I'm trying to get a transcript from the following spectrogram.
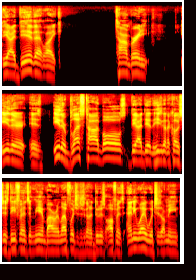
the idea that like Tom Brady either is either bless Todd Bowles, the idea that he's going to coach this defense, and me and Byron Leftwich are just going to do this offense anyway, which is, I mean,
